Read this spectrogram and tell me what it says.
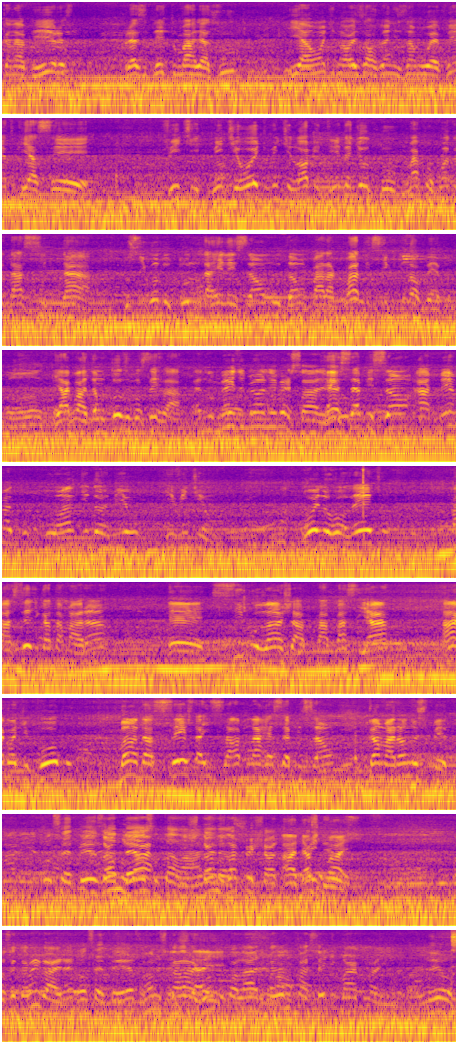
Canaveiras, presidente do Marle Azul, e aonde nós organizamos o evento que ia ser 20, 28, 29 e 30 de outubro, mas por conta da da reeleição mudamos para 4 e 5 de novembro. E aguardamos todos vocês lá. É no mês do meu aniversário. Recepção a mesma do, do ano de 2021. Foi no rolete, passeio de catamarã, é, cinco lanchas para passear, água de coco, banda sexta e sábado na recepção, camarão no espeto. Com certeza, Estamos lá, Adelson tá lá. estamos né, lá fechados. Adelson vai. Vai, né? Com certeza. Vamos aí. junto, colado, fazendo um passeio de barco ainda. Valeu.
